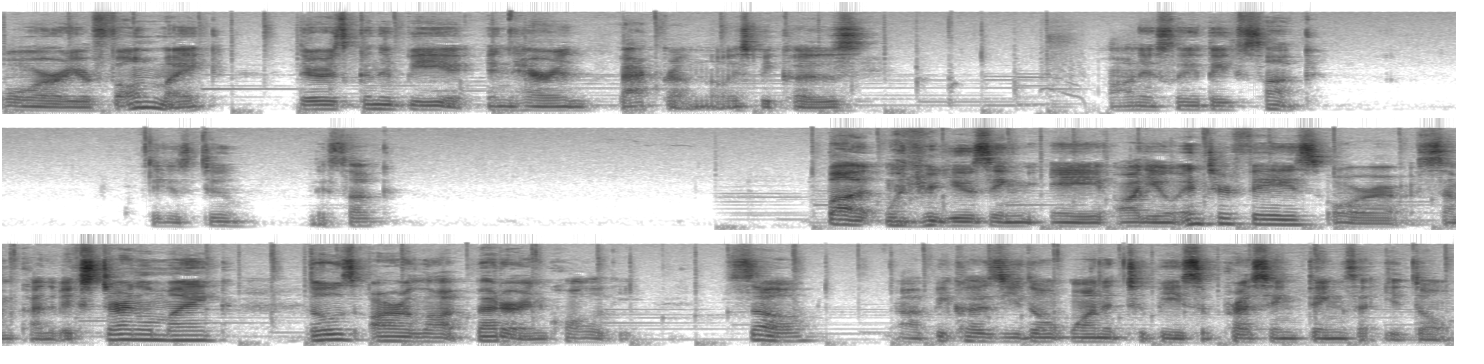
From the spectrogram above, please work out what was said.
or your phone mic, there's going to be inherent background noise because honestly, they suck. They just do. They suck. But when you're using a audio interface or some kind of external mic, those are a lot better in quality. So, uh, because you don't want it to be suppressing things that you don't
